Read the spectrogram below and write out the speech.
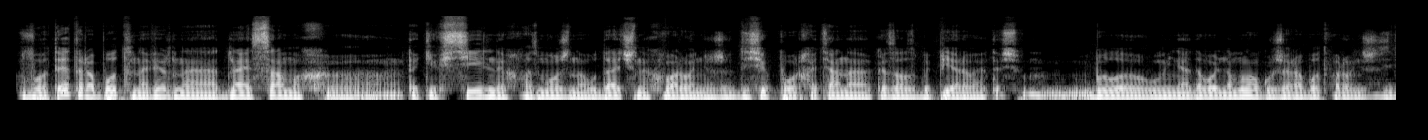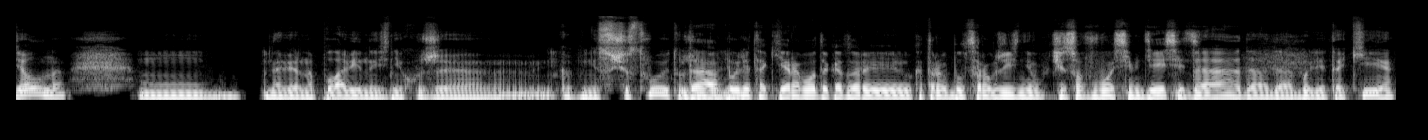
Вот, эта работа, наверное, одна из самых э, таких сильных, возможно, удачных в Воронеже до сих пор, хотя она, казалось бы, первая. То есть было у меня довольно много уже работ в Воронеже сделано. Наверное, половина из них уже э, как бы не существует. Уже да, были. были такие работы, которые, у которых был срок жизни часов 8-10. Да, да, да, были такие.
